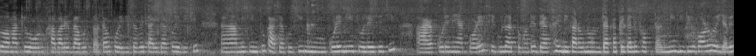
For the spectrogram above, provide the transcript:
তো আমাকে ওর খাবারের ব্যবস্থাটাও করে দিতে হবে, তাই দেখো এদিকে আমি কিন্তু কাচাকুচি করে নিয়ে চলে এসেছি। আর করে নেওয়ার পরে সেগুলো আর তোমাদের দেখাইনি, কারণ দেখাতে গেলে সবটা এমনি ভিডিও বড় হয়ে যাবে।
